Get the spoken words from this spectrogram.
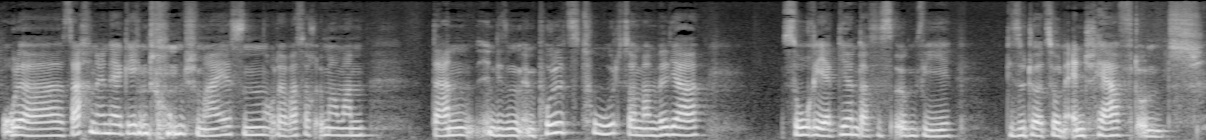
oder Sachen in der Gegend rumschmeißen oder was auch immer man dann in diesem Impuls tut, sondern man will ja so reagieren, dass es irgendwie die Situation entschärft und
